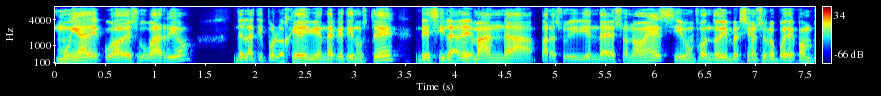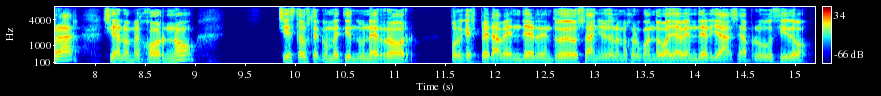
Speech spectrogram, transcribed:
muy adecuado de su barrio, de la tipología de vivienda que tiene usted, de si la demanda para su vivienda eso no es, si un fondo de inversión se lo puede comprar, si a lo mejor no, si está usted cometiendo un error porque espera vender dentro de dos años, a lo mejor cuando vaya a vender ya se ha producido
